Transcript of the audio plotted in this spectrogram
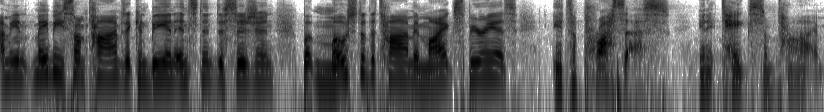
I mean, maybe sometimes it can be an instant decision, but most of the time, in my experience, it's a process and it takes some time.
